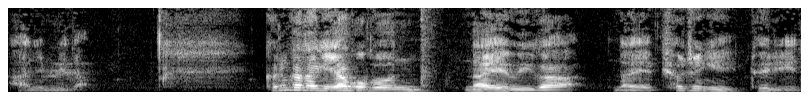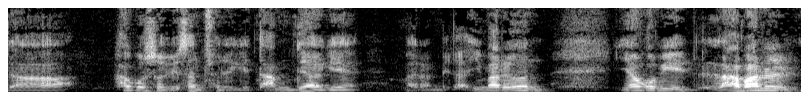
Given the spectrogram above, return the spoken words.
아닙니다. 그런 까닭에 야곱은 나의 의가 나의 표정이 되리이다 하고서 외삼촌에게 담대하게 말합니다. 이 말은 야곱이 라반을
